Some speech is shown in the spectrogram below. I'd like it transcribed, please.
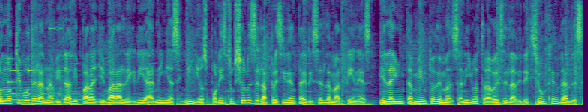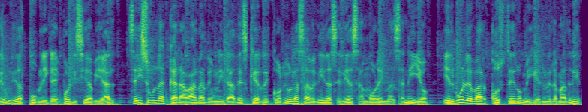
Con motivo de la Navidad y para llevar alegría a niñas y niños, por instrucciones de la presidenta Griselda Martínez, el Ayuntamiento de Manzanillo a través de la Dirección General de Seguridad Pública y Policía Vial se hizo una caravana de unidades que recorrió las avenidas Elías Zamora y Manzanillo y el Boulevard Costero Miguel de la Madrid.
